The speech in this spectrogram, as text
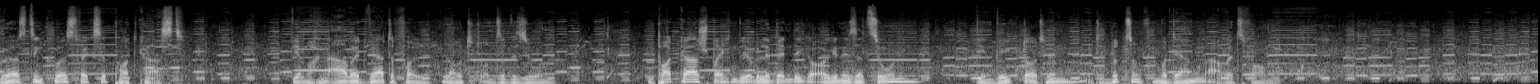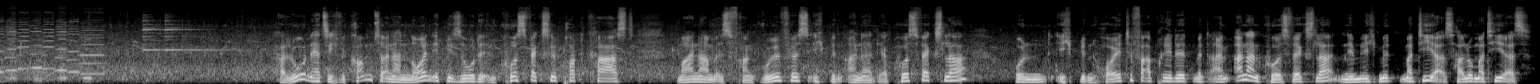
hörst den Kurswechsel Podcast. Wir machen Arbeit wertevoll, lautet unsere Vision. Im Podcast sprechen wir über lebendige Organisationen, den Weg dorthin und die Nutzung von modernen Arbeitsformen. Hallo und herzlich willkommen zu einer neuen Episode im Kurswechsel Podcast. Mein Name ist Frank Wulfes, ich bin einer der Kurswechsler und ich bin heute verabredet mit einem anderen Kurswechsler, nämlich mit Matthias. Hallo Matthias.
